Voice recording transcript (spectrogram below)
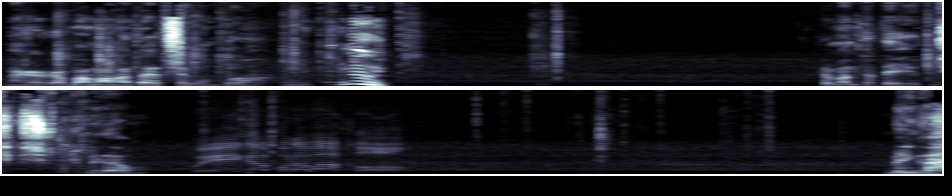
Venga, que vamos a matar el segundo. ¡Uy! Levántate, qué susto me he dado. Venga,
